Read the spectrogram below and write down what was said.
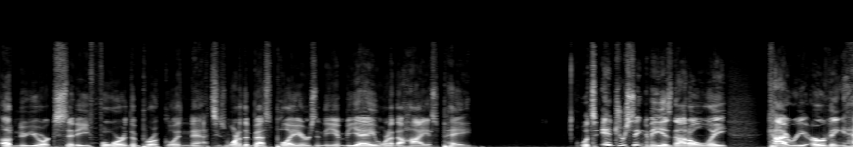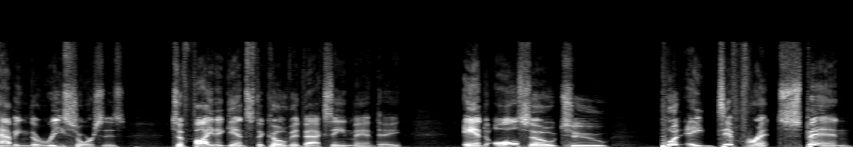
of New York City for the Brooklyn Nets. He's one of the best players in the NBA, one of the highest paid. What's interesting to me is not only Kyrie Irving having the resources to fight against the COVID vaccine mandate, and also to put a different spin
